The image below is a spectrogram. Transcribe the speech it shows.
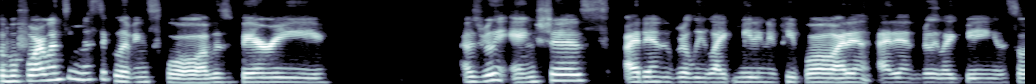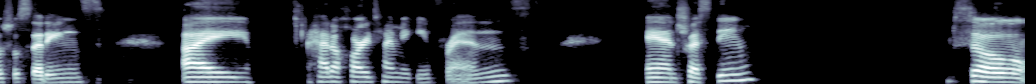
So before I went to Mystic Living School, I was very, I was really anxious. I didn't really like meeting new people. I didn't, I didn't really like being in social settings. I had a hard time making friends and trusting. So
